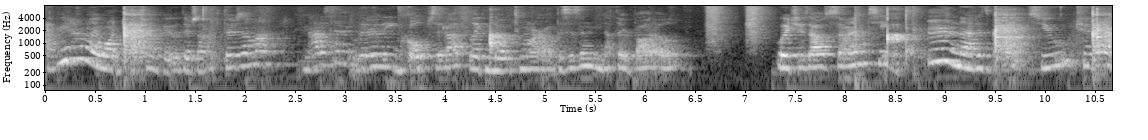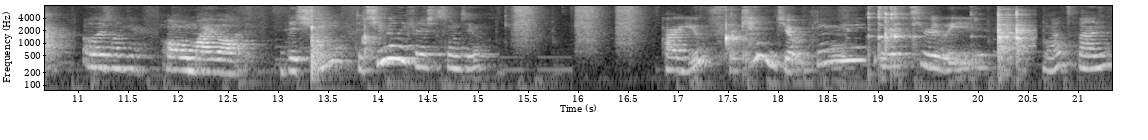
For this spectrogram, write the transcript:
Every time I want shampoo, there's not. There's not. Madison literally gulps it up like no tomorrow. This is another bottle, which is also empty. Mm, that is good. Two, two there. Oh, there's one here. Oh my god. Did she? Did she really finish this one too? Are you freaking joking me? Literally. Well, that's fun.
